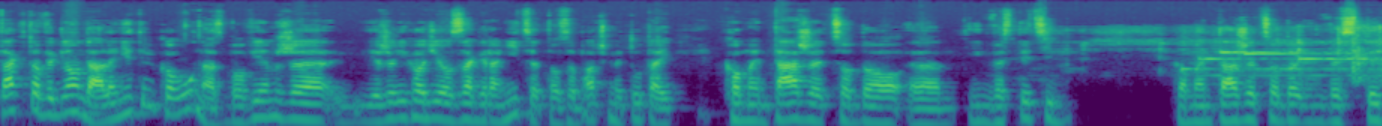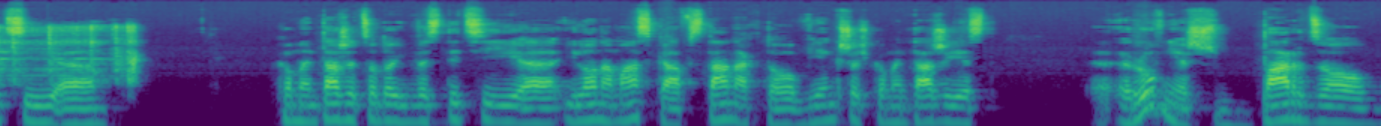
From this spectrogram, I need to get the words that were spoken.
tak to wygląda, ale nie tylko u nas, bo wiem, że jeżeli chodzi o zagranicę, to zobaczmy tutaj komentarze co do inwestycji, komentarze co do inwestycji komentarze co do inwestycji e, Ilona Maska w Stanach, to większość komentarzy jest e, również bardzo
